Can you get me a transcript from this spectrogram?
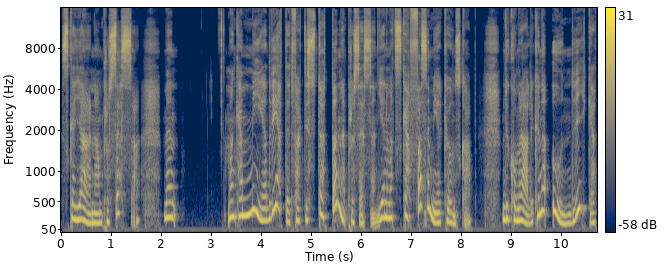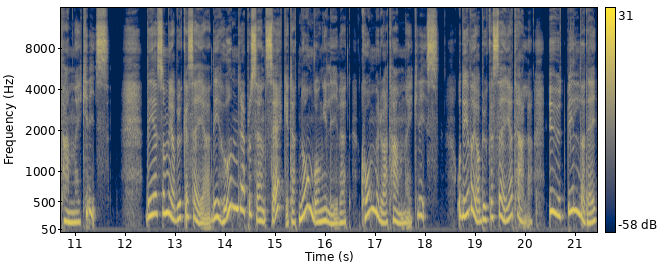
ska hjärnan processa, men man kan medvetet faktiskt stötta den här processen genom att skaffa sig mer kunskap. Men du kommer aldrig kunna undvika att hamna i kris. Det är som jag brukar säga, det är 100% säkert att någon gång i livet kommer du att hamna i kris. Och det är vad jag brukar säga till alla. Utbilda dig,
